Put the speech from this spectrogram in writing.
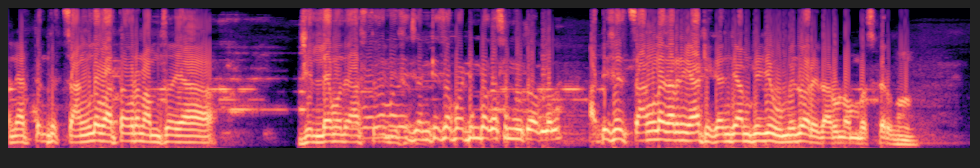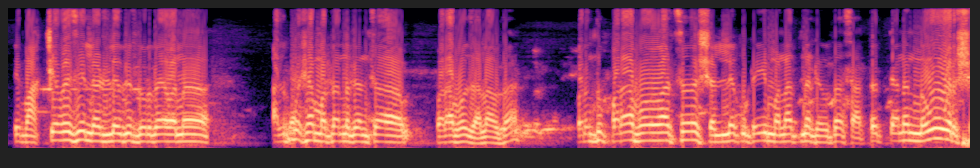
आणि अत्यंत चांगलं वातावरण आमचं या जिल्ह्यामध्ये असतं जनतेचा पाठिंबा कसा मिळतो आपल्याला? अतिशय चांगला कारण या ठिकाणचे आमचे जे उमेदवार आहेत अरुण अंबस्कर म्हणून. ते मागच्या वेळेसही लढले होते दुर्दैवानं अल्पशा मतानं त्यांचा पराभव झाला होता. परंतु पराभवाचं शल्य कुठेही मनात न ठेवता सातत्यानं नऊ वर्ष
